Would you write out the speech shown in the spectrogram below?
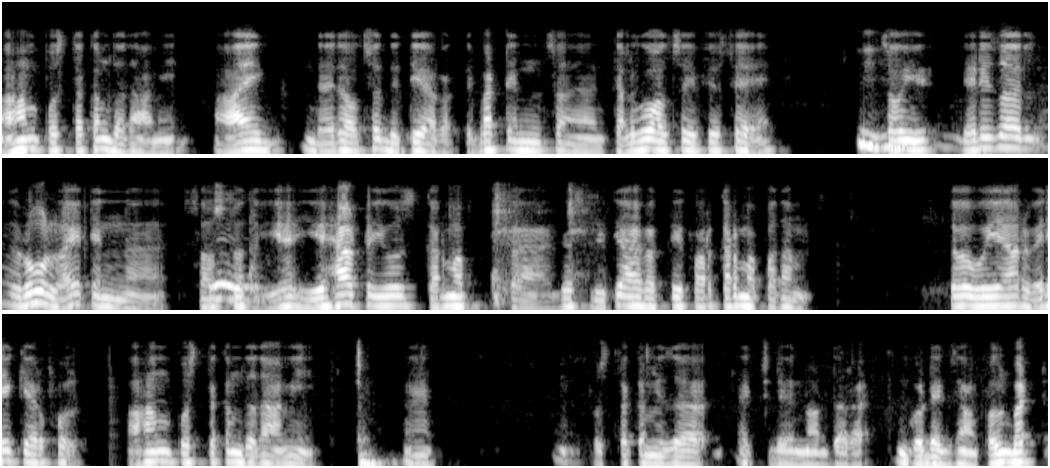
aham pustakam dadami i there is also ditiya bhakti but in uh, telugu also if you say mm -hmm. so you, there is a rule right in uh, Sanskrit. You have to use कर्म दिस द्वितीय विभक्ति फॉर कर्म पदम so we are very careful अहम पुस्तक ददा पुस्तक is actually not the good example but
